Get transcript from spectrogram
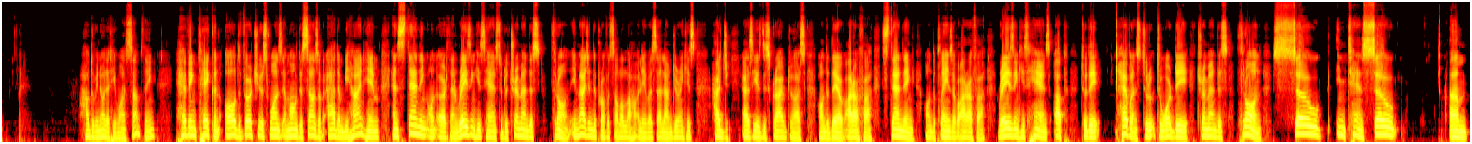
How do we know that he wants something? having taken all the virtuous ones among the sons of Adam behind him and standing on earth and raising his hands to the tremendous throne. Imagine the Prophet ﷺ during his Hajj, as he is described to us on the day of Arafah, standing on the plains of Arafah, raising his hands up to the heavens to, toward the tremendous throne. So intense, so um,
